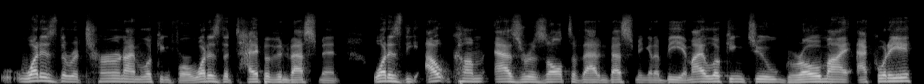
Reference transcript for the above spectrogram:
what is the return I'm looking for? What is the type of investment? What is the outcome as a result of that investment going to be? Am I looking to grow my equity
